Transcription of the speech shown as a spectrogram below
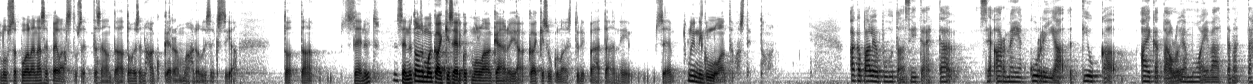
plussapuolena se pelastus, että se antaa toisen hakukerran mahdolliseksi ja tota, se, nyt, se nyt on semmoinen kaikki serkut mulla on käynyt ja kaikki sukulaiset ylipäätään, niin se tuli niin kuin luontevasti tuohon. Aika paljon puhutaan siitä, että se armeijan kuri ja tiukka aikataulu ja muu ei välttämättä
